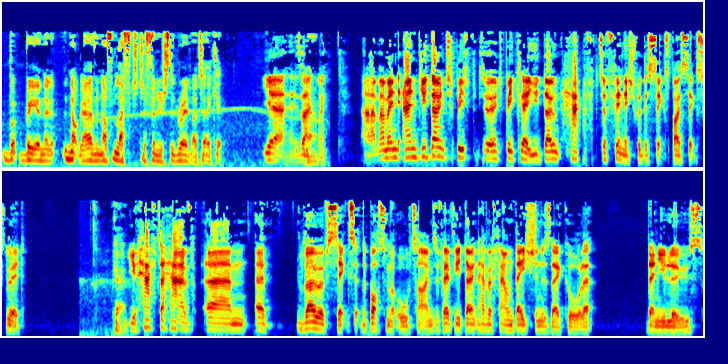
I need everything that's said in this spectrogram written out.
but being not going to have enough left to finish the grid, I take it. Yeah, exactly. Um, I mean, and you don't, to be, to be clear, you don't have to finish with a six by six grid. Okay. You have to have, um, a row of six at the bottom at all times. If ever you don't have a foundation, as they call it, then you lose.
